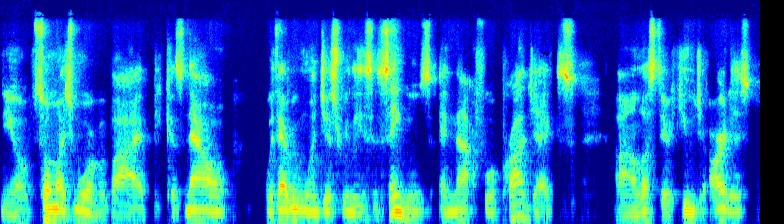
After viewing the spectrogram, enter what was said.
you know so much more of a vibe because now with everyone just releasing singles and not full projects uh, unless they're huge artists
